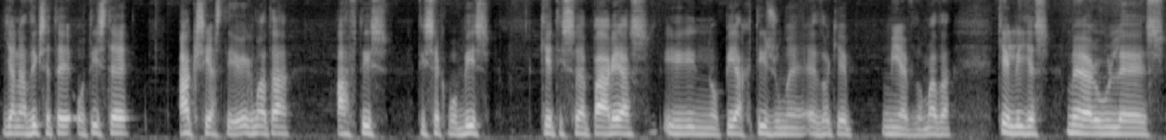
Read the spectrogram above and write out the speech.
για να δείξετε ότι είστε άξια στηρίγματα αυτής της εκπομπής και της παρέας την οποία χτίζουμε εδώ και μία εβδομάδα και λίγες μερούλες.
